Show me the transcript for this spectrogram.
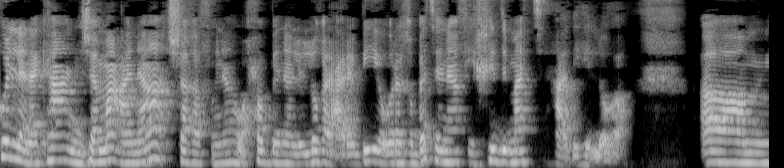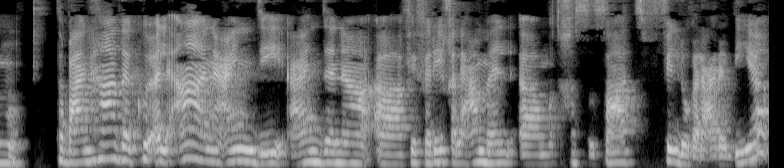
كلنا كان جمعنا شغفنا وحبنا للغة العربية ورغبتنا في خدمة هذه اللغة. طبعا هذا الآن عندي عندنا في فريق العمل متخصصات في اللغة العربية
